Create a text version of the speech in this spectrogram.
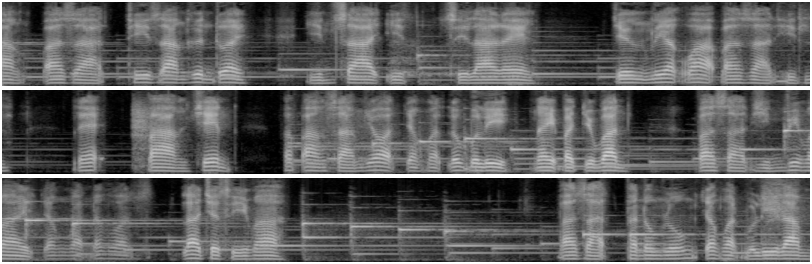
างปราสาทที่สร้างขึ้นด้วย หินทรายอิฐศิลาแรง จึงเรียกว่าปราสาทหิน และปางเช่น พระปางสามยอดจังหวัดลบบุรีในปัจจุบัน ปราสาทหินพิมายจังหวัดนครราชสีมา ปราสาทพนมรุ้งจังหวัดบุรีรัมย์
